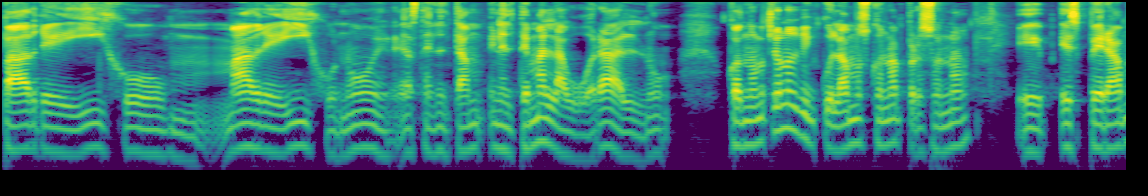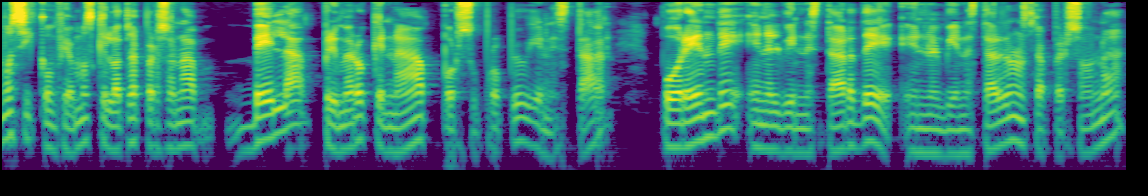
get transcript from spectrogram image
padre, hijo, madre, hijo, ¿no? Hasta en el, en el tema laboral, ¿no? Cuando nosotros nos vinculamos con una persona, eh, esperamos y confiamos que la otra persona vela primero que nada por su propio bienestar por ende en el bienestar de en el bienestar de nuestra persona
